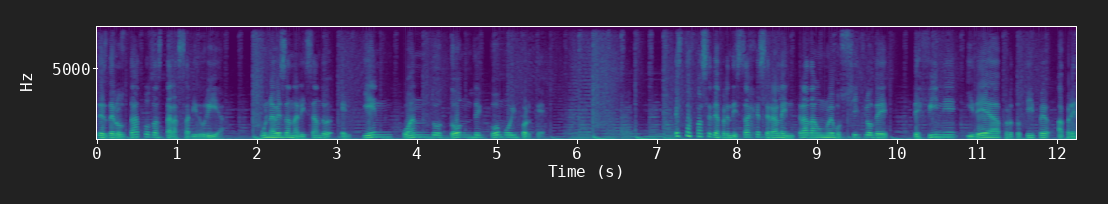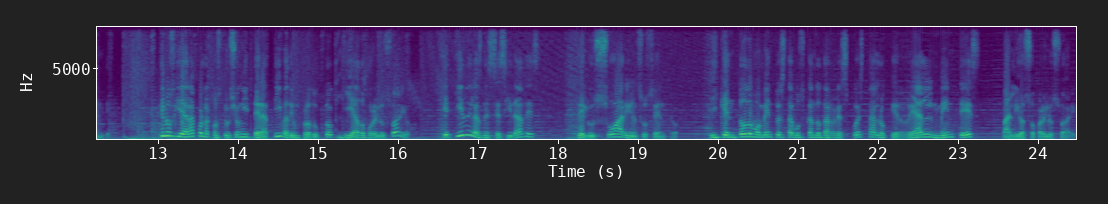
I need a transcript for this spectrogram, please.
desde los datos hasta la sabiduría, una vez analizando el quién, cuándo, dónde, cómo y por qué. Esta fase de aprendizaje será la entrada a un nuevo ciclo de define, idea, prototipo, aprende, que nos guiará por la construcción iterativa de un producto guiado por el usuario, que tiene las necesidades del usuario en su centro y que en todo momento está buscando dar respuesta a lo que realmente es valioso para el usuario,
